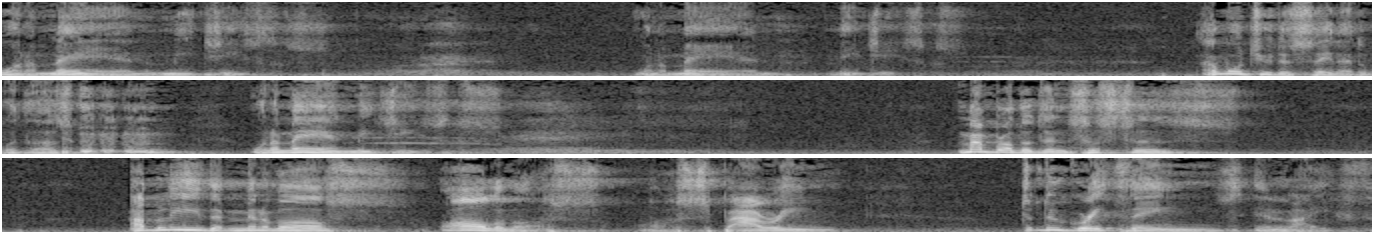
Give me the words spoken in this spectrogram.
when a man meet Jesus. When a man meet Jesus. I want you to say that with us. when a man meet Jesus. My brothers and sisters, I believe that many of us, all of us, are aspiring to do great things in life.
